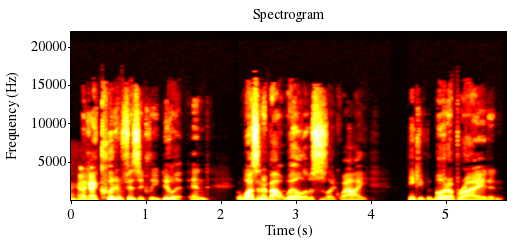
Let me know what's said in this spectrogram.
Mhm. Like I couldn't physically do it, and it wasn't about will. It was just like wow, I can't keep the boat upright, and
